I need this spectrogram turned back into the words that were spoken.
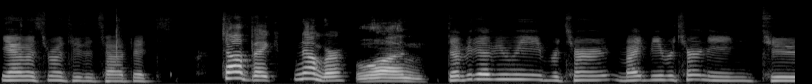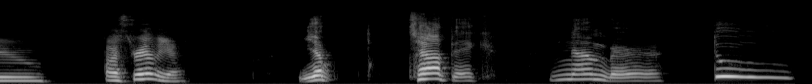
Yeah, let's run through the topics. Topic number one. WWE return might be returning to Australia. Yep. Topic number two.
